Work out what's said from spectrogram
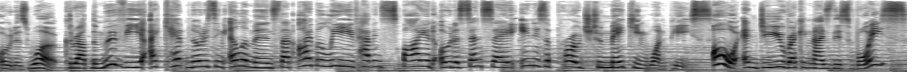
Oda's work. Throughout the movie, I kept noticing elements that I believe have inspired Oda sensei in his approach to making One Piece. Oh, and do you recognize this voice?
